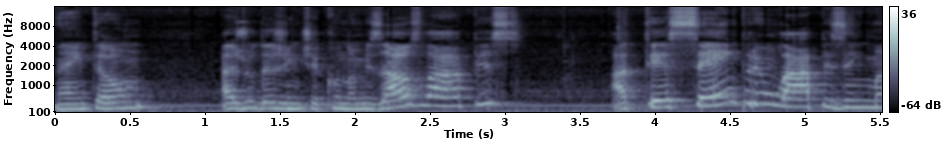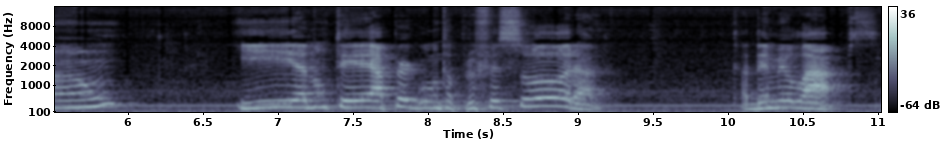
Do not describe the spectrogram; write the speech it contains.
né? Então, ajuda a gente a economizar os lápis, a ter sempre um lápis em mão e a não ter a pergunta, professora, cadê meu lápis?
